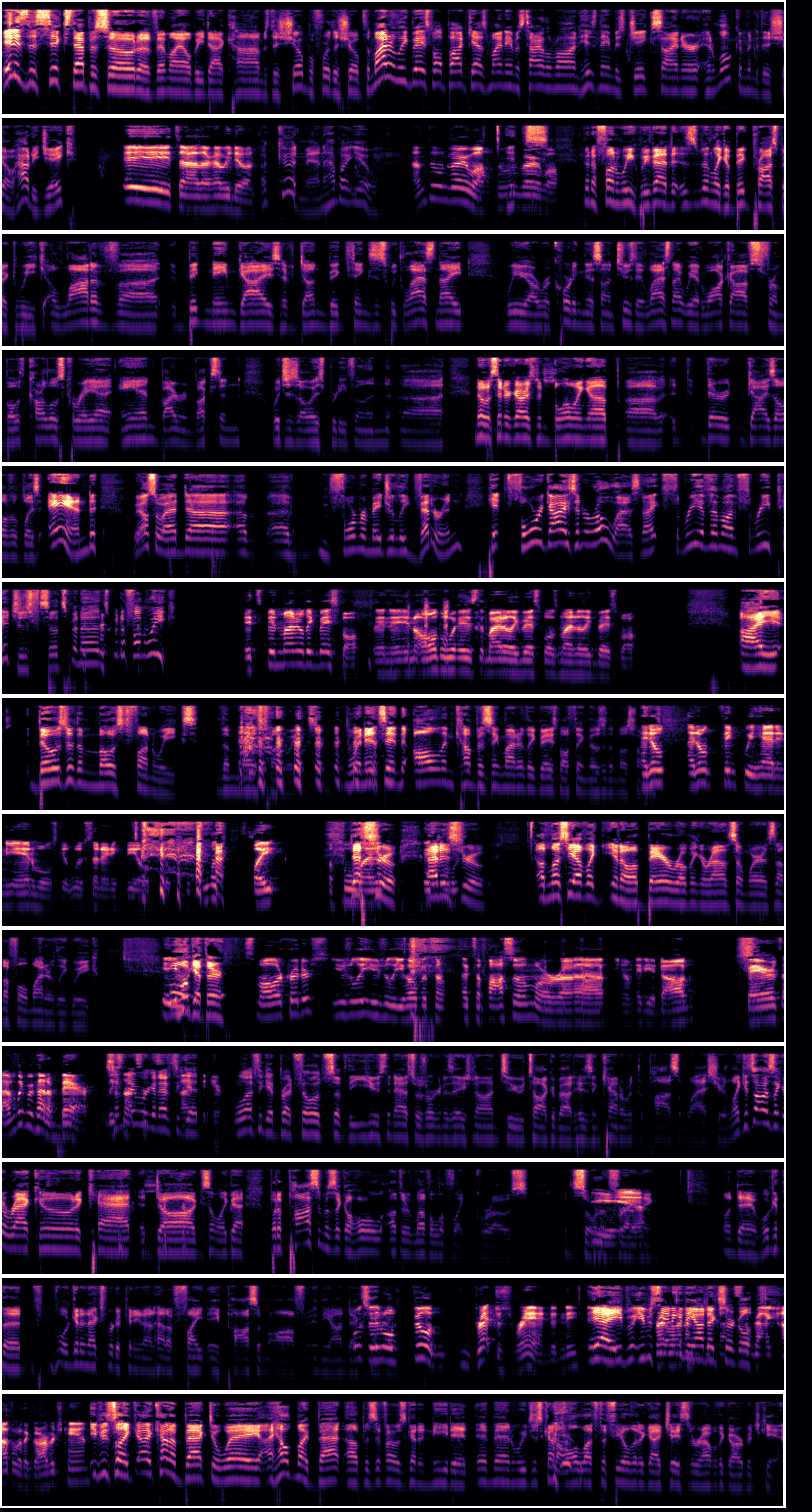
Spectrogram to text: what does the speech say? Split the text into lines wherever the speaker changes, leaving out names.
It is the sixth episode of MILB.com's The Show Before the Show, the Minor League Baseball podcast. My name is Tyler Vaughn. His name is Jake Signer, and welcome into this show. Howdy, Jake.
Hey Tyler, how we doing?
Uh, good, man. How about you?
I'm doing very well. Doing
It's
very well.
been a fun week. We've had this has been like a big prospect week. A lot of uh, big name guys have done big things this week. Last night we are recording this on Tuesday. Last night we had walk offs from both Carlos Correa and Byron Buxton, which is always pretty fun. Uh, Noah Syndergaard's been blowing up. Uh, there are guys all over the place, and we also had uh, a, a former major league veteran hit four guys in a row last night. Three of them on three pitches. So it's been a it's been a fun week.
It's been minor league baseball, and in all the ways that minor league baseball is minor league baseball.
I those are the most fun weeks. The most fun weeks when it's an all-encompassing minor league baseball thing. Those are the most fun.
I don't.
weeks.
I don't think we had any animals get loose on any field. It a full
That's true. That is
week.
true. Unless you have like you know a bear roaming around somewhere, it's not a full minor league week.
Yeah,
we'll get there.
Smaller critters usually. Usually, you hope it's a it's a possum or uh, you know maybe a dog. Bears. I don't think we've had a bear. At least
Someday
not
we're gonna have to get we'll have to get Brett Phillips of the Houston Astros organization on to talk about his encounter with the possum last year. Like it's always like a raccoon, a cat, a dog, something like that. But a possum is like a whole other level of like gross and sort of
Yeah.
frightening. One day we'll get the we'll get an expert opinion on how to fight a possum off in the on deck
Well,
circle.
well, Philip Brett just ran, didn't he?
Yeah, he, he was standing in the on deck circle.
out there with a garbage can.
He was like, I kind of backed away. I held my bat up as if I was going to need it, and then we just kind of all left the field and a guy chasing around with a garbage can.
